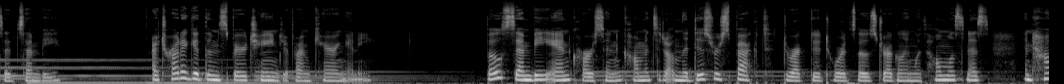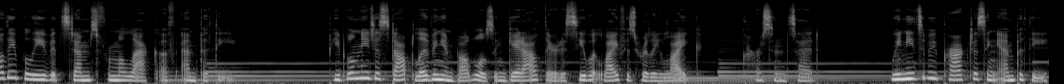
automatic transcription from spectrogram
said Sembi. I try to get them spare change if I'm carrying any. Both Sembi and Carson commented on the disrespect directed towards those struggling with homelessness and how they believe it stems from a lack of empathy. People need to stop living in bubbles and get out there to see what life is really like, Carson said. We need to be practicing empathy.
